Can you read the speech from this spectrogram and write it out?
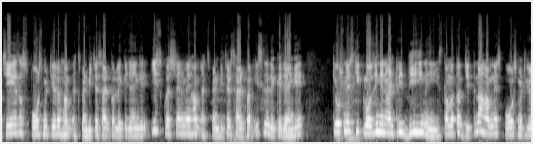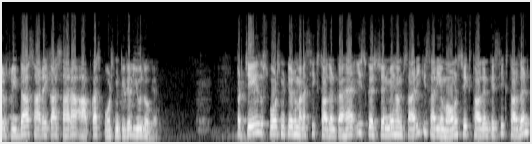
purchase of sports material हम एक्सपेंडिचर साइड पर लेके जाएँगे। इस क्वेश्चन में हम एक्सपेंडिचर साइड पर इसलिए लेके जाएँगे कि उसने इसकी क्लोजिंग इन्वेंट्री दी ही नहीं। इसका मतलब जितना हमने स्पोर्ट्स मटेरियल खरीदा, सारे का सारा आपका स्पोर्ट्स मटेरियल यूज़ हो गया। परचेज स्पोर्ट्स मटेरियल हमारा सिक्स थाउज़ेंड का है। इस क्वेश्चन में हम सारी की सारी अमाउंट सिक्स थाउज़ेंड के सिक्स थाउज़ेंड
